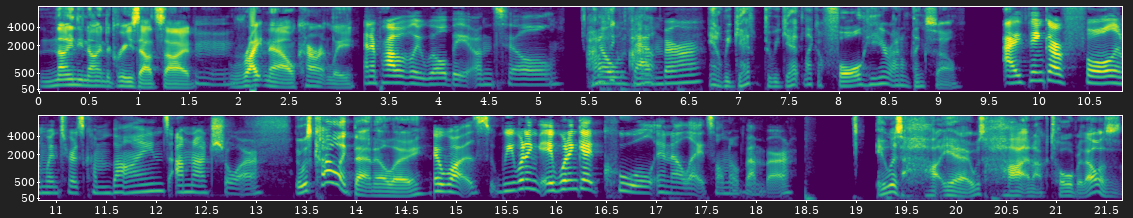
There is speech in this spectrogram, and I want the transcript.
99 degrees outside Mm. right now, currently. And it probably will be until I don't think- November. Yeah, we get do we get like a fall here? I don't think so. I think our fall and winter is combined. I'm not sure. It was kind of like that in LA. It was. We wouldn't. It wouldn't get cool in LA till November. It was hot. Yeah, it was hot in October. That was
